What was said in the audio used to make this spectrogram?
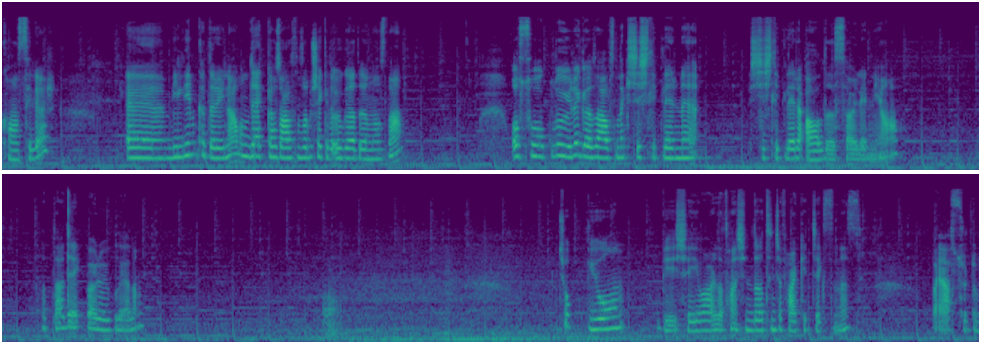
concealer. E, bildiğim kadarıyla bunu direkt göz altınıza bu şekilde uyguladığınızda o soğukluğuyla göz altındaki şişliklerini şişlikleri aldığı söyleniyor. Hatta direkt böyle uygulayalım. Çok yoğun bir şey var. Zaten şimdi dağıtınca fark edeceksiniz. Bayağı sürdüm.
